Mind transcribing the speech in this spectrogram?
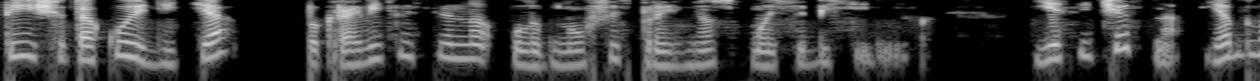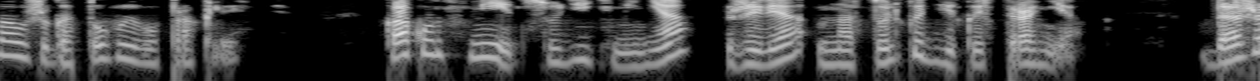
«Ты еще такое дитя!» покровительственно улыбнувшись, произнес мой собеседник. Если честно, я была уже готова его проклясть. Как он смеет судить меня, живя в настолько дикой стране? Даже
